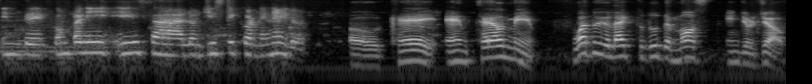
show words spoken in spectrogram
in the company is a logistic coordinator. Okay, and tell me, what do you like to do the most in your job?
